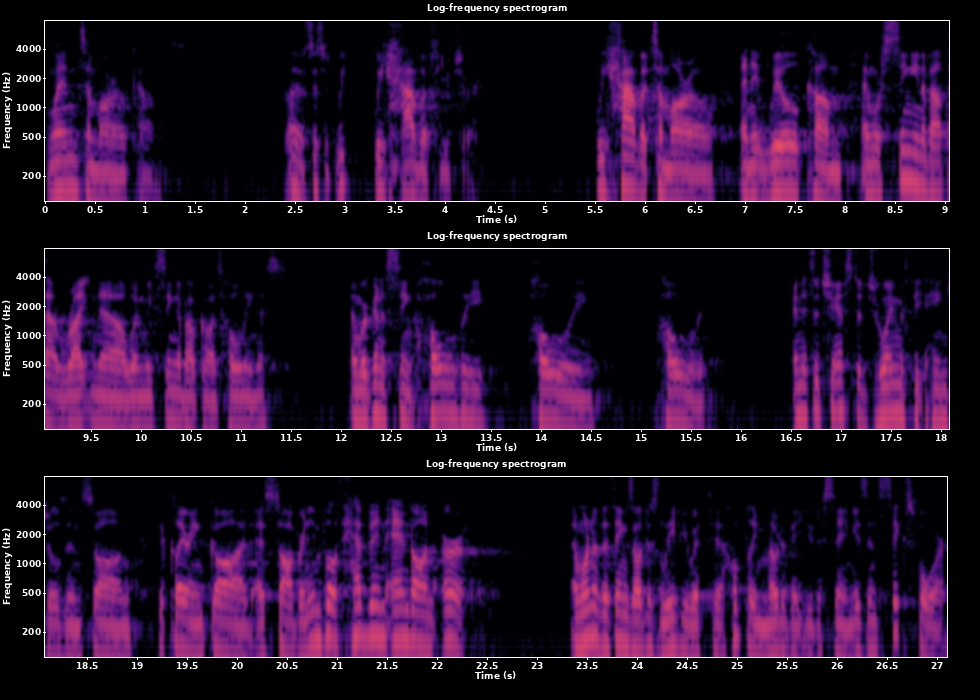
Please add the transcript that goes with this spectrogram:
when tomorrow comes. Brothers and sisters, we, we have a future. We have a tomorrow, and it will come. And we're singing about that right now when we sing about God's holiness. And we're going to sing, Holy, Holy, Holy. And it's a chance to join with the angels in song, declaring God as sovereign in both heaven and on earth. And one of the things I'll just leave you with to hopefully motivate you to sing is in 6 4.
